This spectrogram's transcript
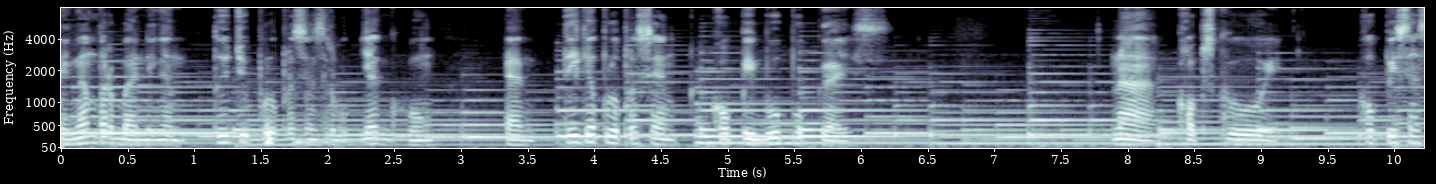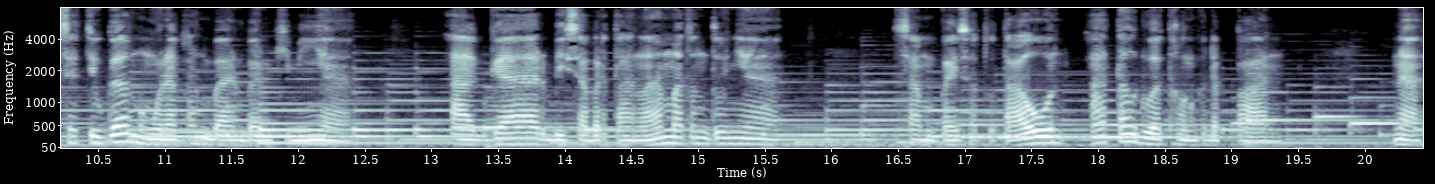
dengan perbandingan 70% serbuk jagung dan 30% kopi bubuk guys. Nah, kopskuy, kopi saset juga menggunakan bahan-bahan kimia agar bisa bertahan lama tentunya sampai satu tahun atau dua tahun ke depan. Nah,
